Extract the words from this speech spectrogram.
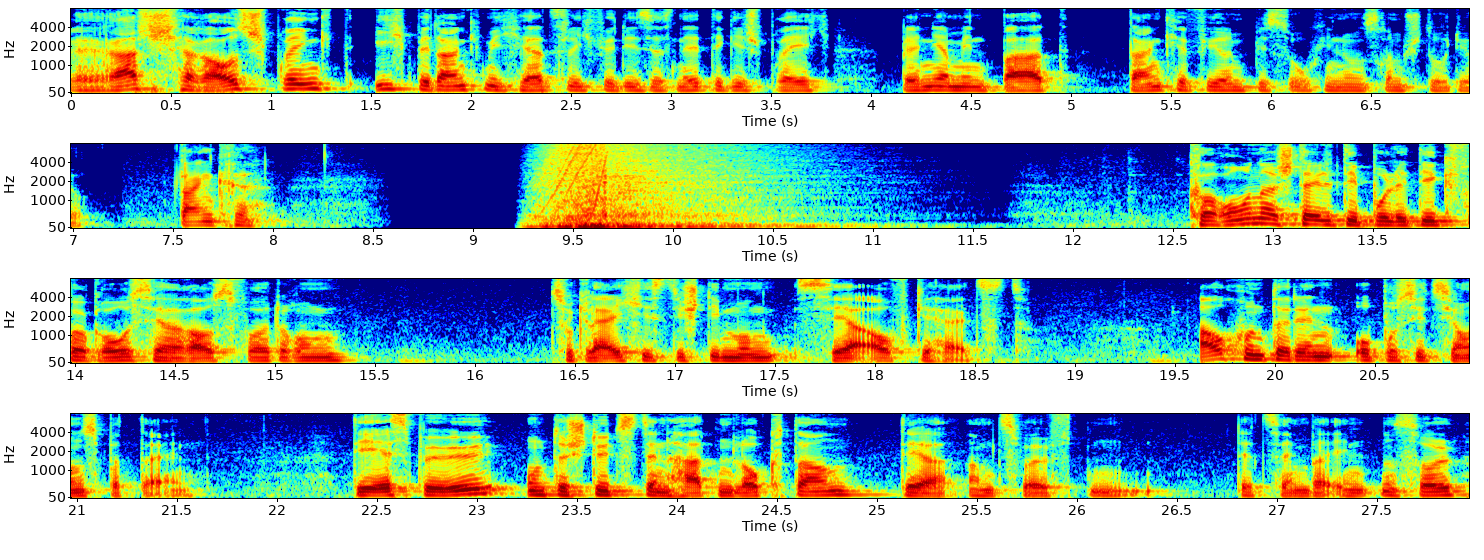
rasch herausspringt. Ich bedanke mich herzlich für dieses nette Gespräch. Benjamin Barth, danke für Ihren Besuch in unserem Studio. Danke. Corona stellt die Politik vor große Herausforderungen. Zugleich ist die Stimmung sehr aufgeheizt. Auch unter den Oppositionsparteien. Die SPÖ unterstützt den harten Lockdown, der am 12. Dezember enden soll.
